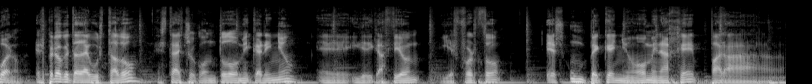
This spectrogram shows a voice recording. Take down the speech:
Bueno, espero que te haya gustado. Está hecho con todo mi cariño eh, y dedicación y esfuerzo. Es un pequeño homenaje para,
